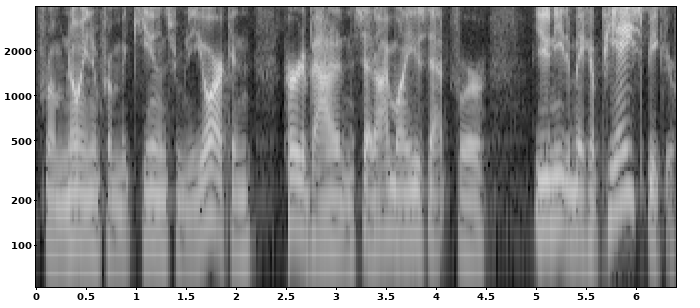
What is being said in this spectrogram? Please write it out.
from knowing him from McCune's from New York and heard about it and said, I want to use that for, you need to make a PA speaker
